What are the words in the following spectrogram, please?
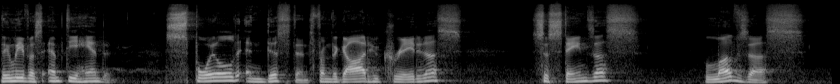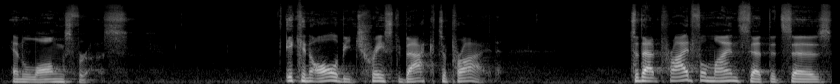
They leave us empty handed, spoiled and distant from the God who created us, sustains us, loves us, and longs for us. It can all be traced back to pride, to that prideful mindset that says,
